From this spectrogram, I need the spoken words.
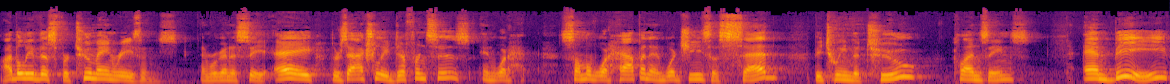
I believe this for two main reasons. And we're going to see. A, there's actually differences in what some of what happened and what Jesus said between the two cleansings. And B,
